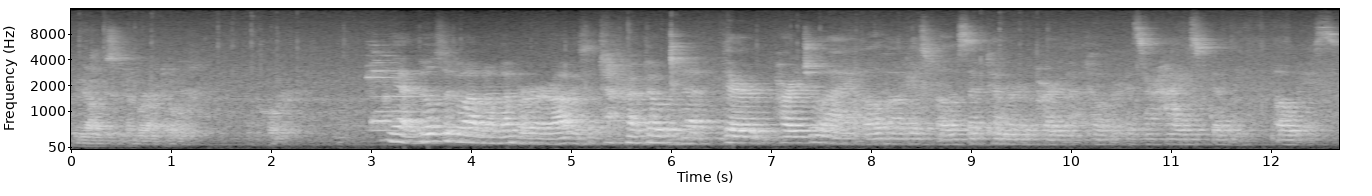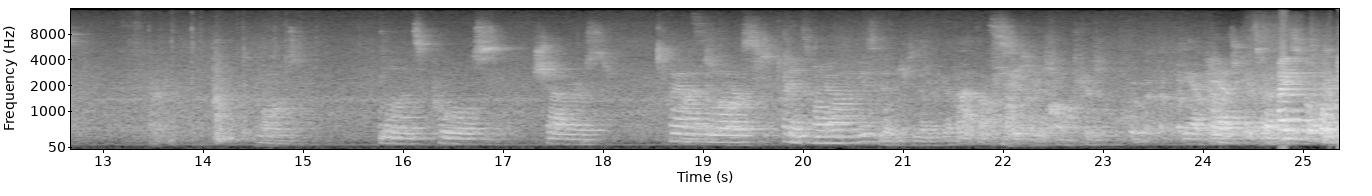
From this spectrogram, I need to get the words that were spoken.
for the August, September, October quarter. Yeah, bills that go out in November or August, September, October, that, They're part of July, all of August, all of September, and part of October. It's our highest billing, always. Lawns. Lawns, pools, showers, That's the lowest price gallon usage. hot dogs. Kids. Yeah, Yeah. bunch of kids High school.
